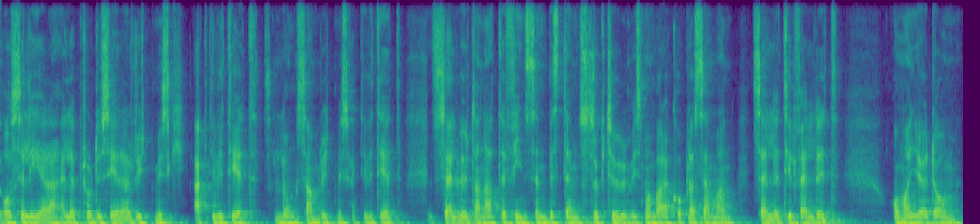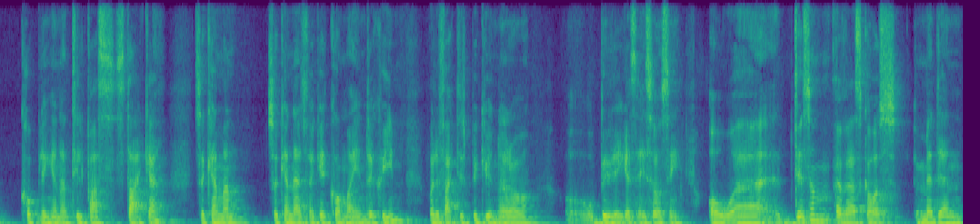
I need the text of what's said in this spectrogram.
oscillera eller producera rytmisk aktivitet, långsam rytmisk aktivitet, själv utan att det finns en bestämd struktur. Hvis man bara kopplar samman celler tillfälligt och man gör de kopplingarna till pass starka så kan, man, så kan nätverket komma i en regim och det faktiskt begynner att, och bevega sig så att säga. Och øh, uh, det som överraskar oss med den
